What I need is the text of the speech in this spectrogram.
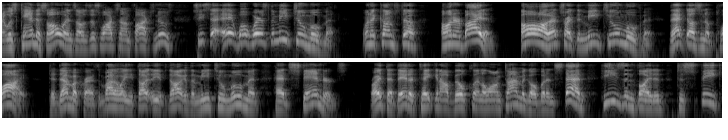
it was Candace Owens, I was just watching on Fox News. She said, hey, well, where's the Me Too movement when it comes to Hunter Biden? Oh, that's right, the Me Too movement. That doesn't apply to Democrats. And by the way, you thought if you thought the Me Too movement had standards right? That they'd have taken out Bill Clinton a long time ago. But instead, he's invited to speak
